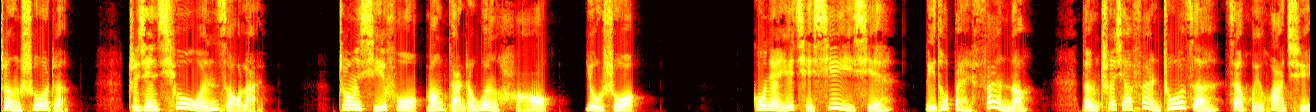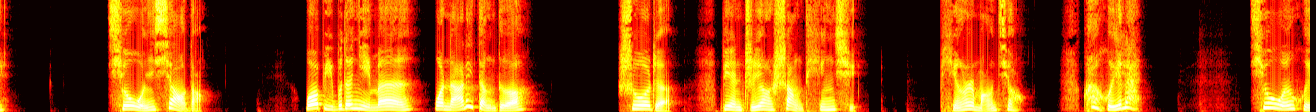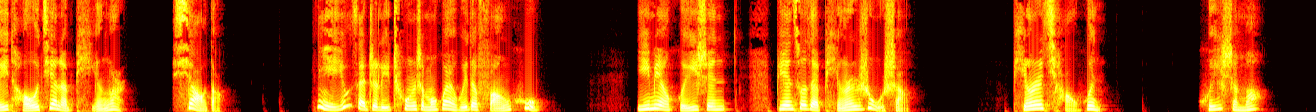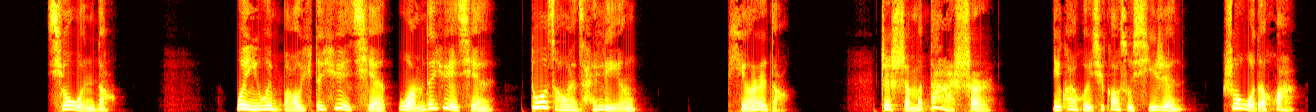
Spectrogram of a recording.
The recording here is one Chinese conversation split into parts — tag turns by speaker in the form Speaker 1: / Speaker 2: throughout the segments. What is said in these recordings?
Speaker 1: 正说着，只见秋文走来，众媳妇忙赶着问好，又说：“姑娘也且歇一歇，里头摆饭呢，等撤下饭桌子再回话去。”秋文笑道：“我比不得你们，我哪里等得？”说着，便直要上厅去。平儿忙叫：“快回来！”秋文回头见了平儿，笑道。你又在这里冲什么外围的防护？一面回身，边坐在平儿褥上。平儿巧问：“回什么？”秋文道：“问一问宝玉的月钱，我们的月钱多早晚才领？”平儿道：“这什么大事儿？你快回去告诉袭人，说我的话。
